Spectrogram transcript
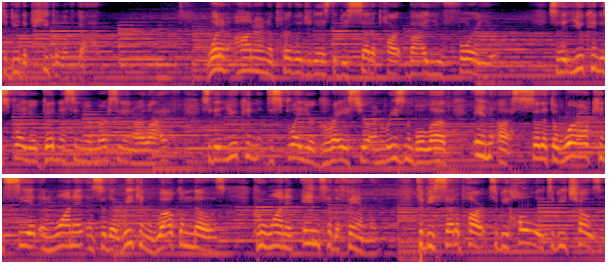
to be the people of God. What an honor and a privilege it is to be set apart by you for you, so that you can display your goodness and your mercy in our life, so that you can display your grace, your unreasonable love in us, so that the world can see it and want it, and so that we can welcome those who want it into the family, to be set apart, to be holy, to be chosen,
